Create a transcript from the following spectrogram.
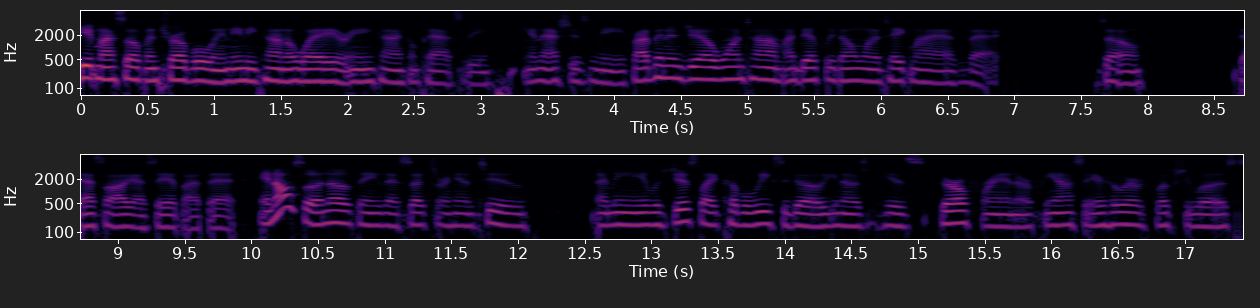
get myself in trouble in any kind of way or any kind of capacity. And that's just me. If I've been in jail one time, I definitely don't want to take my ass back. So that's all I got to say about that. And also, another thing that sucks for him, too. I mean, it was just like a couple weeks ago, you know, his, his girlfriend or fiance or whoever the fuck she was,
